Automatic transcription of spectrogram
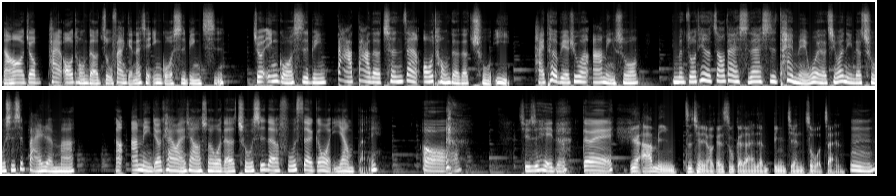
然后就派欧同德煮饭给那些英国士兵吃。就英国士兵大大的称赞欧同德的厨艺，还特别去问阿敏说：“你们昨天的招待实在是太美味了，请问你的厨师是白人吗？”然后阿敏就开玩笑说：“我的厨师的肤色跟我一样白。”哦。其实是黑的，对，因为阿敏之前有跟苏格兰人并肩作战，嗯，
